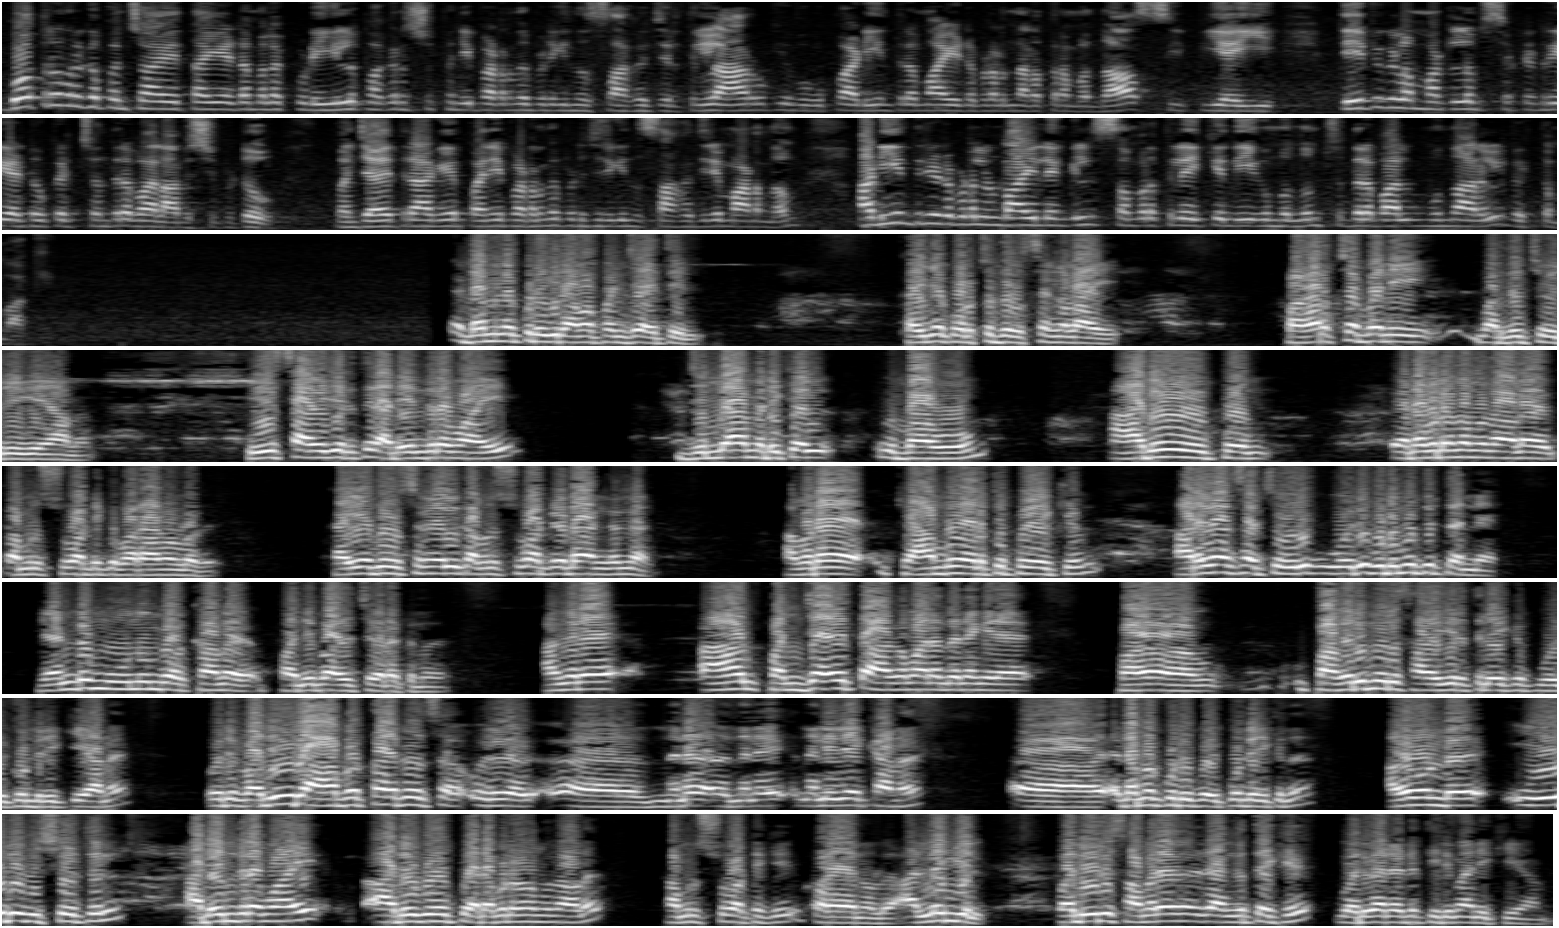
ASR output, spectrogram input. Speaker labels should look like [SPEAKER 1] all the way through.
[SPEAKER 1] ഗോത്രവർഗ പഞ്ചായത്തായ ഇടമലക്കുടിയിൽ പകർച്ചപ്പനി പടർന്നു പിടിക്കുന്ന സാഹചര്യത്തിൽ ആരോഗ്യവകുപ്പ് അടിയന്തരമായി ഇടപെടൽ നടത്തണമെന്ന് സി പി ഐ ദേവികുളം മണ്ഡലം സെക്രട്ടറി അഡ്വക്കേറ്റ് ചന്ദ്രപാൽ ആവശ്യപ്പെട്ടു. പഞ്ചായത്തിലാകെ പനി പടർന്നു പിടിച്ചിരിക്കുന്ന സാഹചര്യമാണെന്നും അടിയന്തര ഇടപെടൽ ഉണ്ടായില്ലെങ്കിൽ സമരത്തിലേക്ക് നീങ്ങുമെന്നും ചന്ദ്രപാൽ മൂന്നാറിൽ വ്യക്തമാക്കി.
[SPEAKER 2] ഇടമലക്കുടി ഗ്രാമപഞ്ചായത്തിൽ കഴിഞ്ഞ കുറച്ച് ദിവസങ്ങളായി പകർച്ചപ്പനി വർദ്ധിച്ചു വരികയാണ്. ഈ സാഹചര്യത്തിൽ അടിയന്തരമായി ജില്ലാ മെഡിക്കൽ വിഭാഗവും ആരോഗ്യവകുപ്പും ഇടപെടണമെന്നാണ് കമ്മ്യൂണിസ്റ്റ് പാർട്ടിക്ക് പറയാനുള്ളത്. കഴിഞ്ഞ ദിവസങ്ങളിൽ കമ്മ്യൂണിസ്റ്റ് പാർട്ടിയുടെ അംഗങ്ങൾ അവിടെ ക്യാമ്പ് നടത്തിയപ്പോഴേക്കും അറിയാൻ സാധിച്ച ഒരു ഒരു കുടുംബത്തിൽ തന്നെ രണ്ടും മൂന്നും പേർക്കാണ് പനി ബാധിച്ച് കിടക്കുന്നത്. അങ്ങനെ ആ പഞ്ചായത്ത് ആകമാനം തന്നെ ഇങ്ങനെ പകരുന്ന ഒരു സാഹചര്യത്തിലേക്ക് പോയിക്കൊണ്ടിരിക്കുകയാണ്. ഒരു വലിയൊരു ആപത്തായ ഒരു നിലയിലേക്കാണ് ഇടമക്കൂടി പോയിക്കൊണ്ടിരിക്കുന്നത്. അതുകൊണ്ട് ഈ ഒരു വിഷയത്തിൽ അടിയന്തരമായി ആരോഗ്യവകുപ്പ് ഇടപെടണമെന്നാണ് കമ്മ്യൂണിസ്റ്റ് പാർട്ടിക്ക് പറയാനുള്ളത്. അല്ലെങ്കിൽ വലിയൊരു സമര രംഗത്തേക്ക് വരുവാനായിട്ട് തീരുമാനിക്കുകയാണ്.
